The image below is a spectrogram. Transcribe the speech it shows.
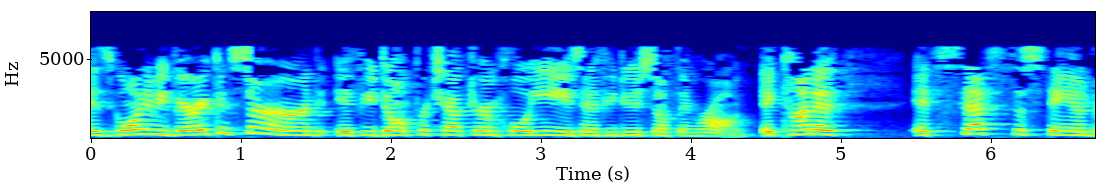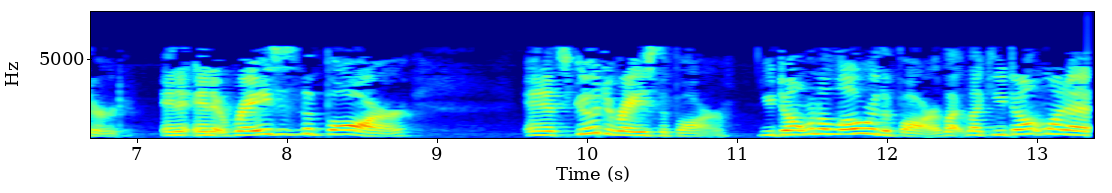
is going to be very concerned if you don't protect your employees and if you do something wrong. It kind of it sets the standard and it, and it raises the bar and it's good to raise the bar. You don't want to lower the bar. Like, like you don't want to,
